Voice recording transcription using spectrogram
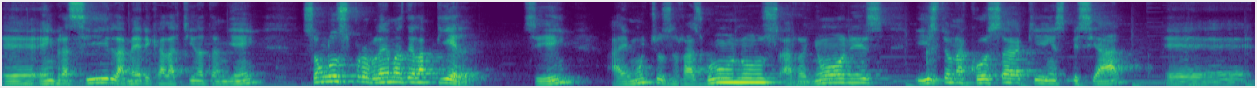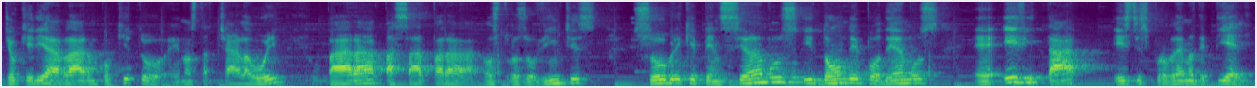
é, em Brasil, América Latina também, são os problemas da pele, sim? Há muitos rasgunos, arranhões, e isto é uma coisa que, em especial, eh, eu queria falar um pouquinho em nossa charla hoje, para passar para nossos ouvintes sobre que pensamos e onde podemos eh, evitar estes problemas de pele.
